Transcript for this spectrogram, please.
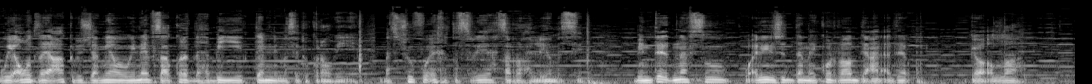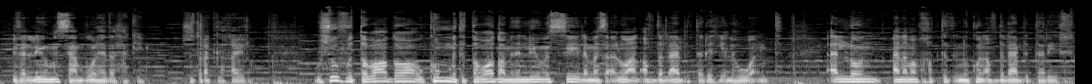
ويعود ليعاقب الجميع وينافس على الكرة الذهبية الثامنه مسيرته الكروية. بس شوفوا آخر تصريح صرح اليوم ميسي بينتقد نفسه وقليل جدا ما يكون راضي عن أدائه. يا الله إذا ليو ميسي عم بقول هذا الحكي شو ترك لغيره وشوفوا التواضع وقمة التواضع من ليو ميسي لما سألوه عن أفضل لاعب بالتاريخ اللي هو أنت. قال لهم أنا ما بخطط إنه أكون أفضل لاعب بالتاريخ.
